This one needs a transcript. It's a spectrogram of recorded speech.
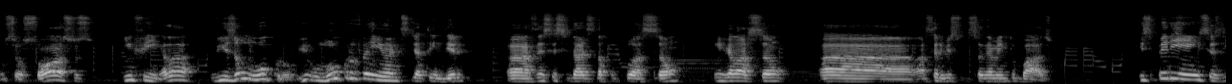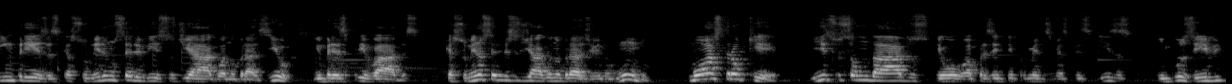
os seus sócios, enfim, ela visa o lucro. O lucro vem antes de atender às necessidades da população em relação a, a serviço de saneamento básico. Experiências de empresas que assumiram serviços de água no Brasil, empresas privadas, que assumiram serviços de água no Brasil e no mundo, mostra o quê? Isso são dados que eu apresentei por meio das minhas pesquisas, inclusive,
